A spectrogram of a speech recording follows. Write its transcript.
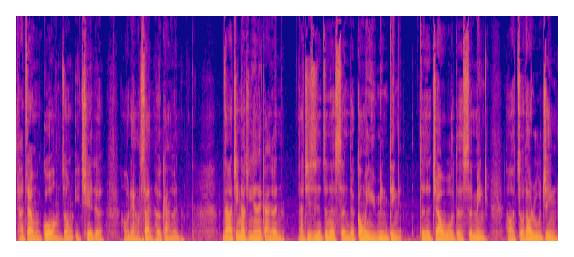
他在我们过往中一切的哦良善和感恩。那进到今天的感恩。那其实真的神的供应与命定，真的叫我的生命哦走到如今，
